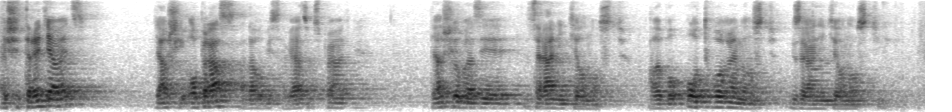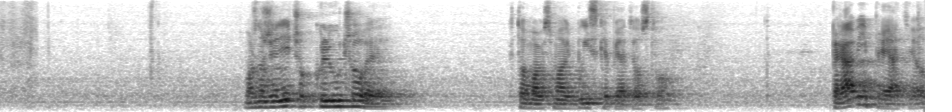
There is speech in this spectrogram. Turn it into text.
A ešte tretia vec, ďalší obraz, a dalo by sa viac rozprávať, ďalší obraz je zraniteľnosť, alebo otvorenosť k zraniteľnosti. Možno, že niečo kľúčové tomu, aby sme mali blízke priateľstvo. Pravý priateľ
